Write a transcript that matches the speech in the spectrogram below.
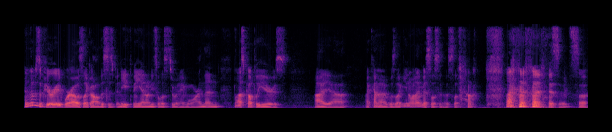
And there was a period where I was like, "Oh, this is beneath me. I don't need to listen to it anymore." And then the last couple years, I uh, I kind of was like, you know what, I miss listening to Slipknot. I miss it. So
